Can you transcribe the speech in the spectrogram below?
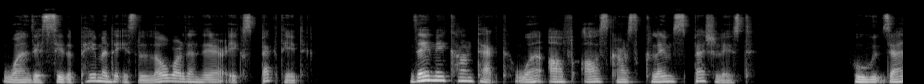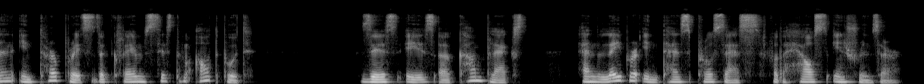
when they see the payment is lower than they are expected, they may contact one of Oscar's claim specialists, who then interprets the claim system output. This is a complex and labor-intense process for the health insurer.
